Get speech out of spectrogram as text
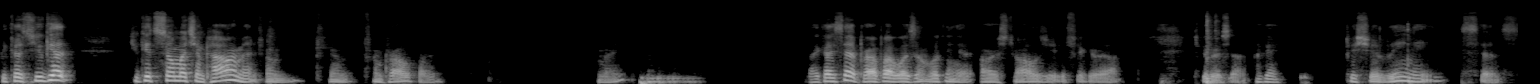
Because you get, you get so much empowerment from, from, from Prabhupada, right? Like I said, Prabhupada wasn't looking at our astrology to figure out figure this out. Okay. Pishalini says,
